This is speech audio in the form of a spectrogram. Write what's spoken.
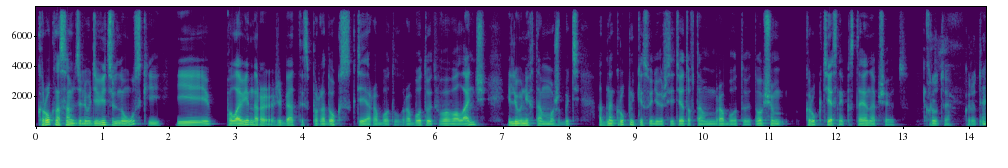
круг на самом деле удивительно узкий, и половина ребят из Paradox, где я работал, работают в Avalanche, или у них там, может быть, одногруппники с университетов там работают. В общем, круг тесный, постоянно общаются. Круто, круто.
